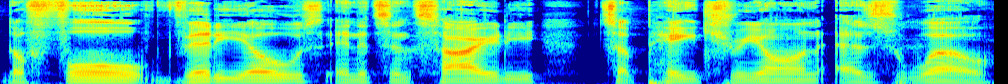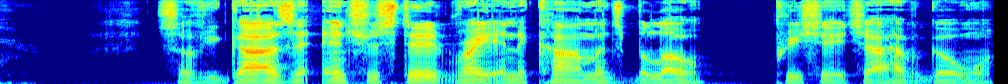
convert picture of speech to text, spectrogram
the full videos in its entirety to Patreon as well. So if you guys are interested, write in the comments below. Appreciate y'all. Have a good one.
